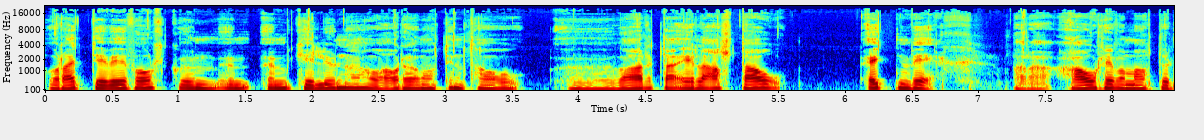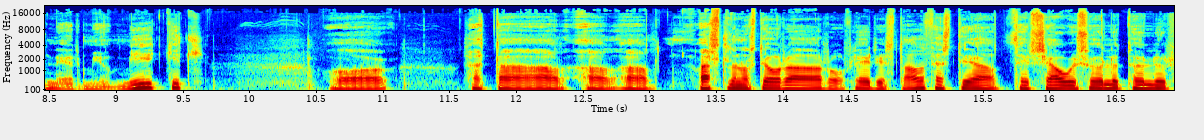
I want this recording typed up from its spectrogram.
og rætti við fólk um, um, um kiljuna og áhrifamáttin þá uh, var þetta eiginlega allt á einn veg. Bara áhrifamátturinn er mjög mikill og þetta að, að, að verslunastjórar og fleiri staðfesti að þeir sjá í sölutölur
